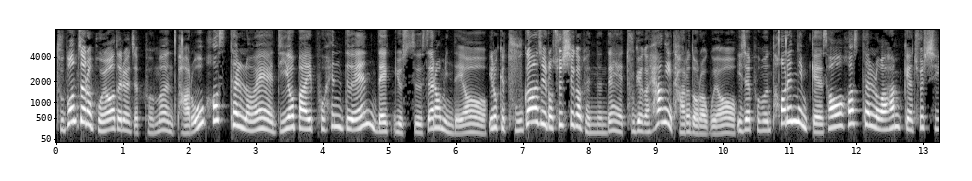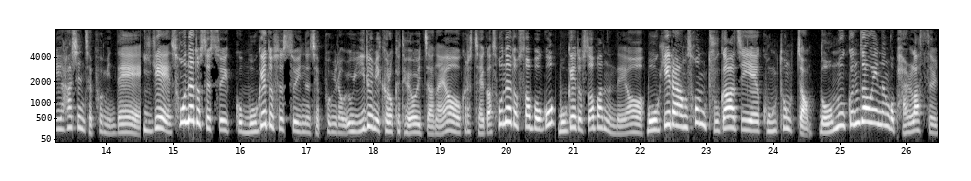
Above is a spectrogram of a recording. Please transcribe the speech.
두 번째로 보여드릴 제품은 바로 허스텔러의 니어바이 포 핸드 앤 넥 유스 세럼인데요. 이렇게 두 가지로 출시가 됐는데 두 개가 향이 다르더라고요. 이 제품은 터리님께서 허스텔러와 함께 출시하신 제품인데 이게 손에도 쓸 수 있고 목에도 쓸 수 있는 제품이라고 이 이름이 그렇게 되어 있잖아요. 그래서 제가 손에도 써보고 목에도 써봤는데요. 목이랑 손 두 가지의 공통점 너무 끈적이는 거 발랐을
